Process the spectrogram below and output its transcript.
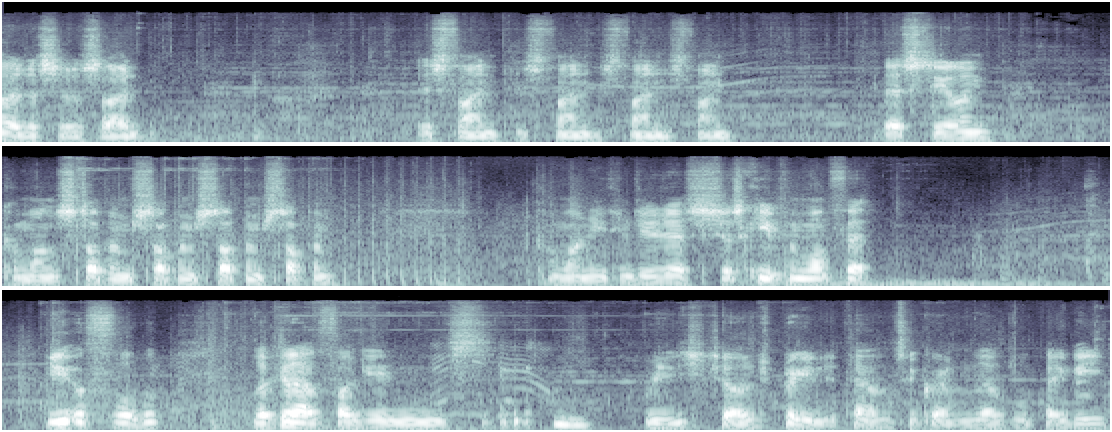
murder suicide. It's fine, it's fine, it's fine, it's fine. They're stealing. Come on, stop him, stop him, stop him, stop him. Come on, you can do this. Just keep him off it. Beautiful. Look at that fucking breach charge, bringing it down to ground level, baby.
